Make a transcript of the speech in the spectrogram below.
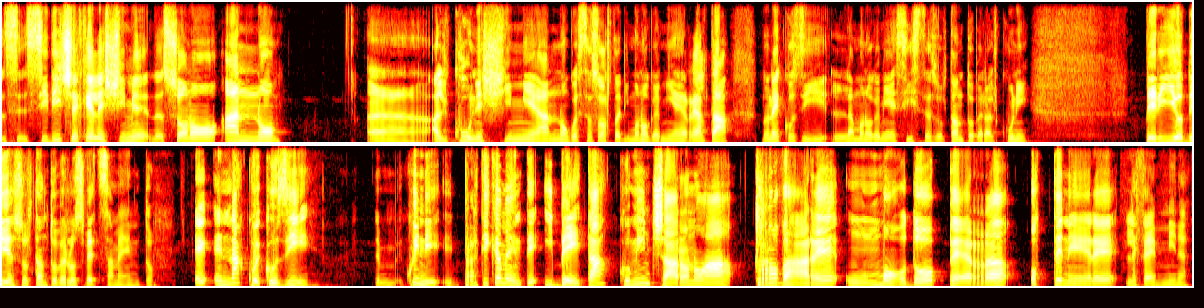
si dice che le scimmie sono, hanno Uh, alcune scimmie hanno questa sorta di monogamia. In realtà non è così, la monogamia esiste soltanto per alcuni periodi e soltanto per lo svezzamento. E, e nacque così. Ehm, quindi praticamente i beta cominciarono a trovare un modo per ottenere le femmine.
